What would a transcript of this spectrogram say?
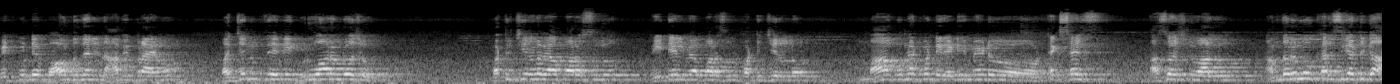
పెట్టుకుంటే బాగుంటుందని నా అభిప్రాయం. పద్దెనిమిదో తేదీ గురువారం రోజు పట్టు చీరల వ్యాపారస్తులు రీటైల్ వ్యాపారస్తులు పట్టు చీరలు మాకున్నటువంటి రెడీమేడ్ టెక్స్టైల్స్ అసోసియేషన్ వాళ్ళు అందరము కలిసికట్టుగా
